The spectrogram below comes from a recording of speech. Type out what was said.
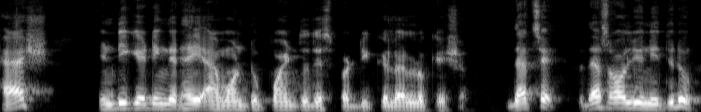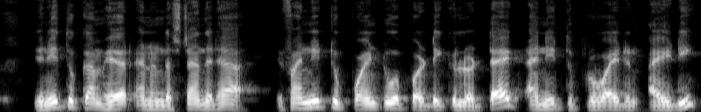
hash indicating that, hey, I want to point to this particular location. That's it. That's all you need to do. You need to come here and understand that yeah, if I need to point to a particular tag, I need to provide an ID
